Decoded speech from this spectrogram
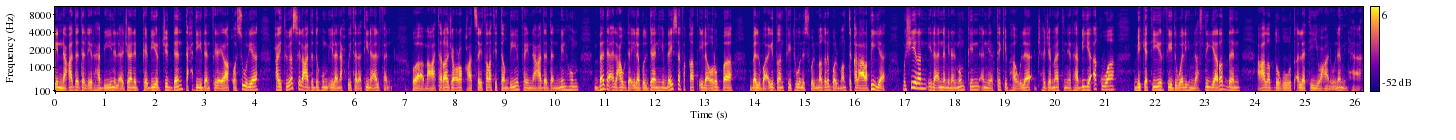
إن عدد الإرهابيين الأجانب كبير جدا تحديدا في العراق وسوريا حيث يصل عددهم إلى نحو 30 ألفا. ومع تراجع رقعة سيطرة التنظيم فإن عددا منهم بدأ العودة إلى بلدانهم ليس فقط إلى أوروبا بل وأيضا في تونس والمغرب والمنطقة العربية مشيرا إلى أن من الممكن أن يرتكب هؤلاء هجمات إرهابية أقوى بكثير في دولهم الأصلية ردا على الضغوط التي يعانون منها.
